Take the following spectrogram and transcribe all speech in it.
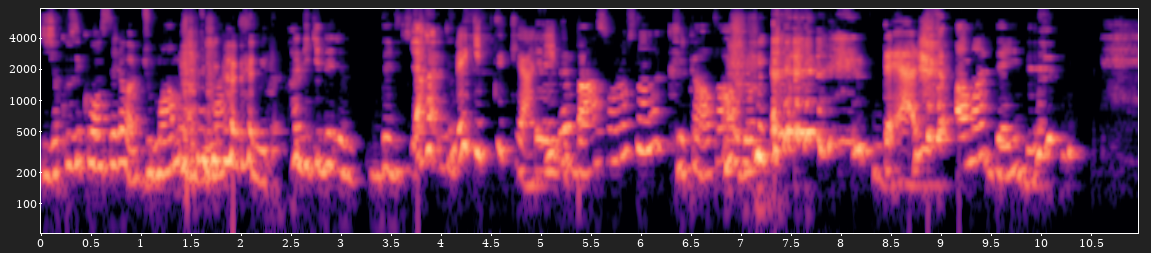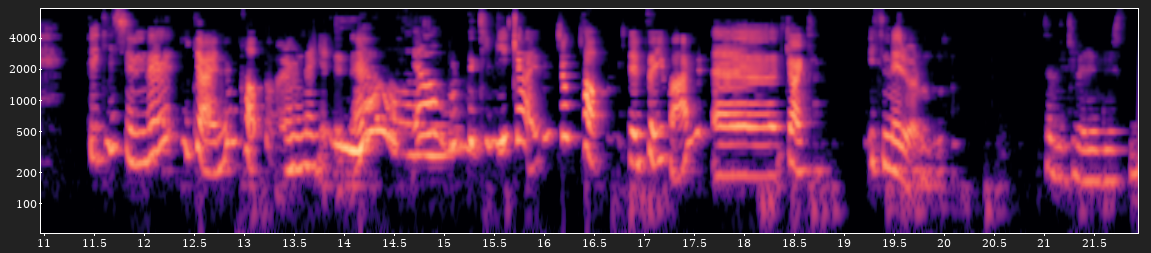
Jacuzzi konseri var. Cuma mıydı? Cumartesi miydi? Hadi gidelim dedik yani. Ve gittik yani. Ee, ve ben sonra o sınavda 46 aldım. değer. Ama değdi. Peki şimdi hikayenin tatlı bölümüne gelelim. Ya buradaki bir hikayenin çok tatlı bir detayı var. Ee, Görkem. İsim veriyorum. Tabii ki verebilirsin.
